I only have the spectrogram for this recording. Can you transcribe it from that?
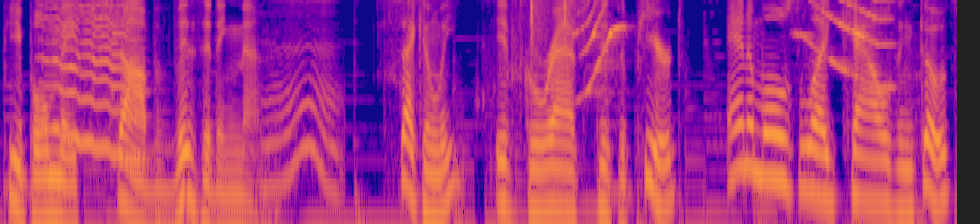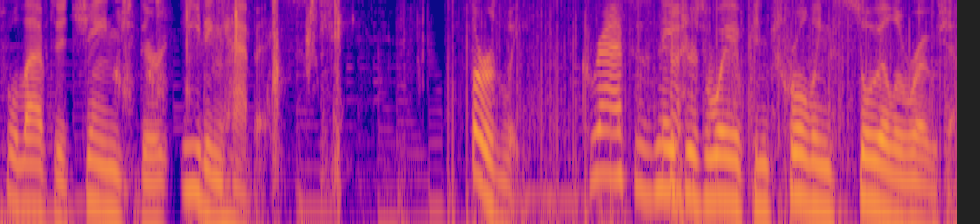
People may stop visiting them. Secondly, if grass disappeared, animals like cows and goats will have to change their eating habits. Thirdly, grass is nature's way of controlling soil erosion.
